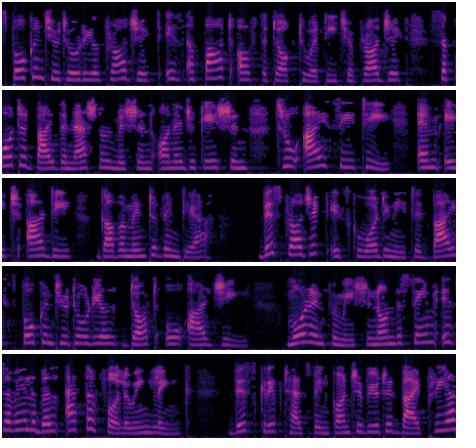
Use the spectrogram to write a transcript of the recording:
Spoken Tutorial project is a part of the Talk to a Teacher project supported by the National Mission on Education through ICT MHRD Government of India. This project is coordinated by spokentutorial.org. More information on the same is available at the following link. This script has been contributed by Priya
